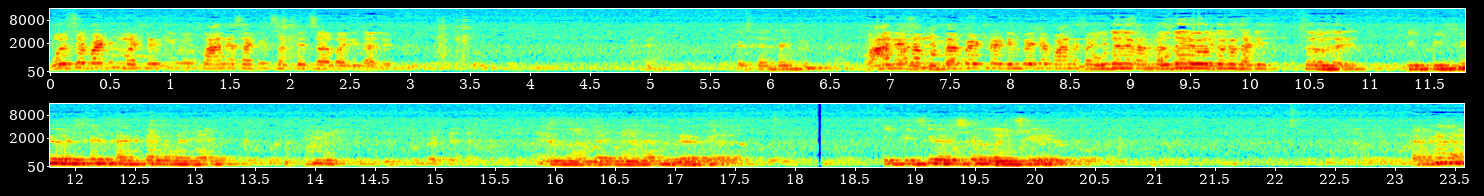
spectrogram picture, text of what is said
वळसे पाटील म्हटलं की मी पाण्यासाठी सत्तेत सहभागी झाले कशासाठी? पाण्याचा मुद्दा पेटला डिंबेच्या पाण्यासाठी बौद्धाला सरकार बौद्धाला विरोध करण्यासाठी सहभागी झाले. की किती वर्ष सरकारमध्ये माझ्या ज्ञानात भर घाला की? किती वर्ष वंचित सांगा ना?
